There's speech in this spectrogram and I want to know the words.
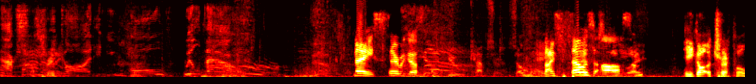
actually right. God, and you all will bow. Nice. There we go. Nice. That was flips, by the awesome. way. He got a triple.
